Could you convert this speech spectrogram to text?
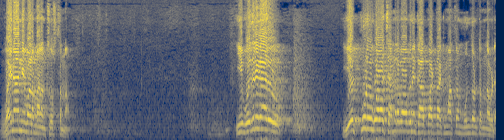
వైనాన్ని వాళ్ళ మనం చూస్తున్నాం. ఈ వదిన గారు ఎప్పుడు కూడా చంద్రబాబుని కాపాడటానికి మాత్రం ముందుంటుంది ఆవిడ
